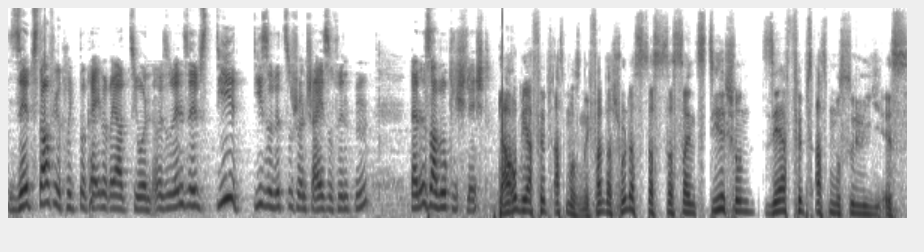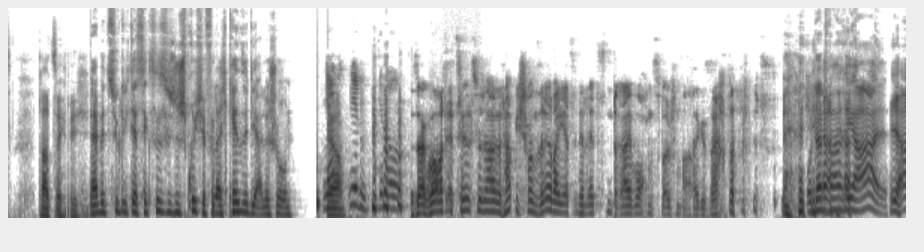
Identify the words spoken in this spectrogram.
selbst dafür kriegt er keine Reaktion. Also wenn selbst die diese Witze schon scheiße finden, dann ist er wirklich schlecht. darum ja Phipps Asmussen. Ich fand das schon, dass, dass, dass sein Stil schon sehr Phipps Asmussen ist. Tatsächlich. Ja, bezüglich der sexistischen Sprüche, vielleicht kennen sie die alle schon. Ja, eben, genau. Sag, was erzählst du da? Das habe ich schon selber jetzt in den letzten drei Wochen zwölfmal gesagt. Das ist Und das war real. Ja.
